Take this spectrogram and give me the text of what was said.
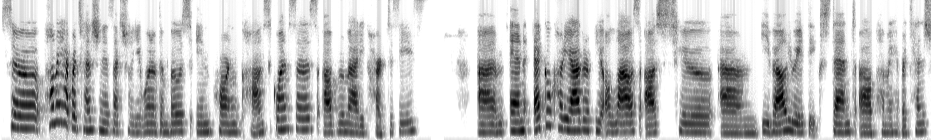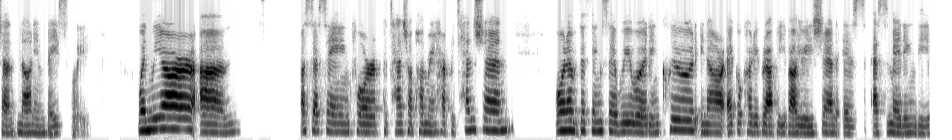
So pulmonary hypertension is actually one of the most important consequences of rheumatic heart disease. Um, and echocardiography allows us to um, evaluate the extent of pulmonary hypertension non-invasively. When we are um, assessing for potential pulmonary hypertension, one of the things that we would include in our echocardiography evaluation is estimating the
